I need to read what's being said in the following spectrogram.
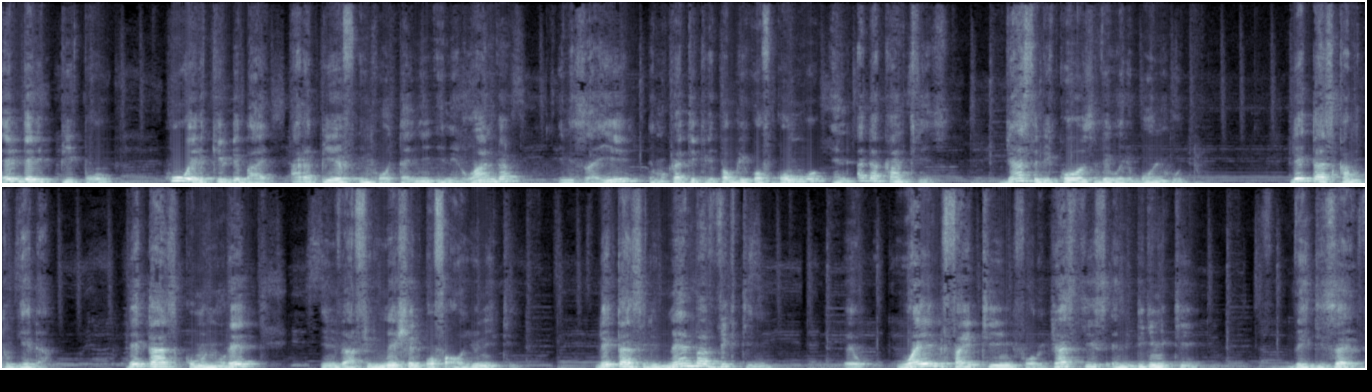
elderly people who were killed by RPF Inkotanyi in Rwanda, in Zaire, Democratic Republic of Congo, and other countries just because they were born Hutu. Let us come together. Let us commemorate in the affirmation of our unity. Let us remember victims uh, while fighting for justice and dignity they deserve.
